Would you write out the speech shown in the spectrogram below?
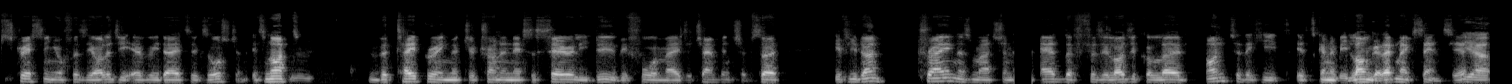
stressing your physiology every day to exhaustion. It's not mm. The tapering that you're trying to necessarily do before a major championship. So if you don't train as much and add the physiological load onto the heat, it's going to be longer. That makes sense, yeah? Yeah.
